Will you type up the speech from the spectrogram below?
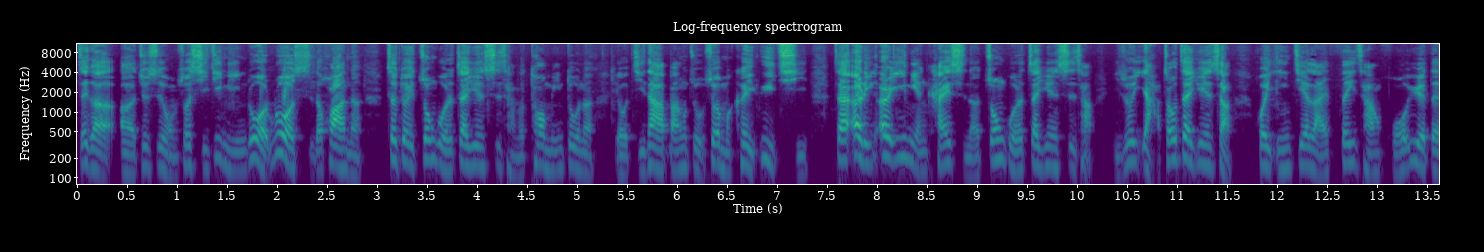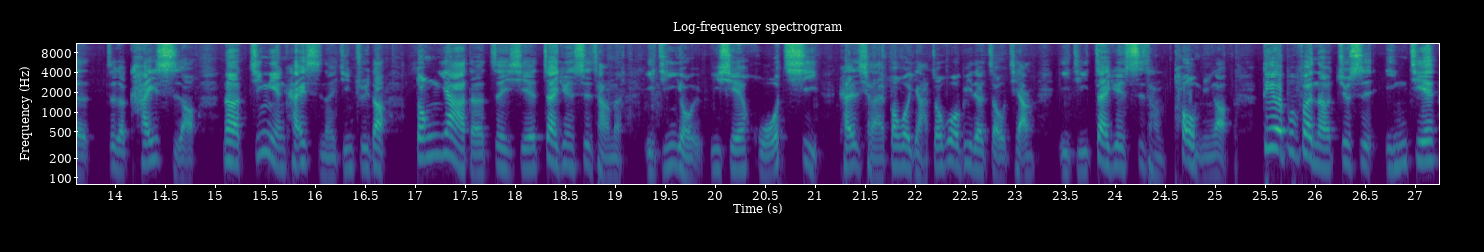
这个呃，就是我们说习近平如果落实的话呢，这对中国的债券市场的透明度呢有极大的帮助，所以我们可以预期，在二零二一年开始呢，中国的债券市场，也就是亚洲债券市场会迎接来非常活跃的这个开始哦。那今年开始呢，已经注意到。东亚的这些债券市场呢，已经有一些活气开始起来，包括亚洲货币的走强以及债券市场透明啊。第二部分呢，就是迎接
